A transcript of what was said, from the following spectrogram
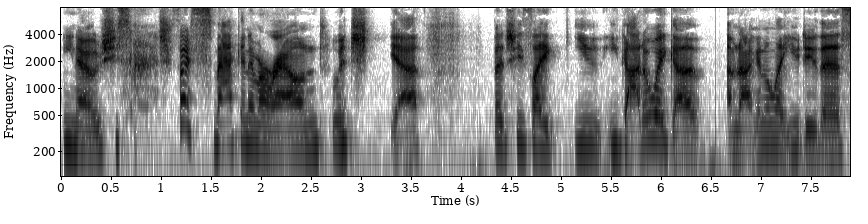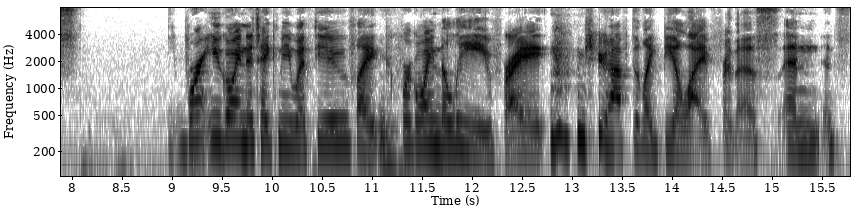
you know, she's she starts smacking him around, which yeah. But she's like, You you gotta wake up. I'm not gonna let you do this weren't you going to take me with you? Like, mm. we're going to leave, right? you have to like be alive for this, and it's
